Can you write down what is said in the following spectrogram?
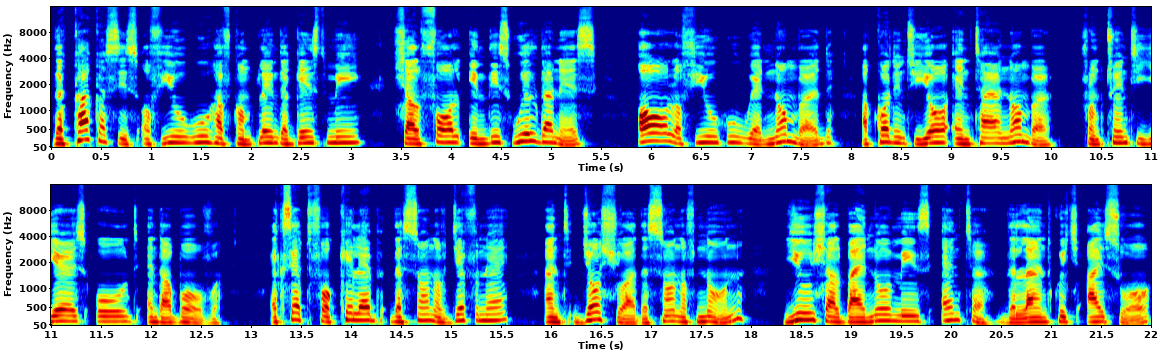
The carcasses of you who have complained against me shall fall in this wilderness, all of you who were numbered according to your entire number from 20 years old and above, except for Caleb the son of Jephunneh and Joshua the son of Nun, you shall by no means enter the land which I swore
